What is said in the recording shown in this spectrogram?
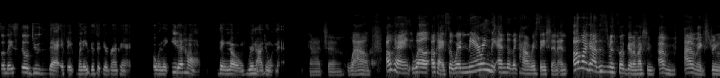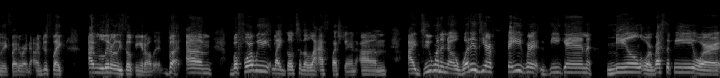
so they still do that if they when they visit their grandparents. But when they eat at home, they know we're not doing that. Gotcha. Wow. Okay. Well, okay. So we're nearing the end of the conversation and oh my God, this has been so good. I'm actually I'm I'm extremely excited right now. I'm just like I'm literally soaking it all in. But um before we like go to the last question, um I do want to know what is your favorite vegan meal or recipe or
